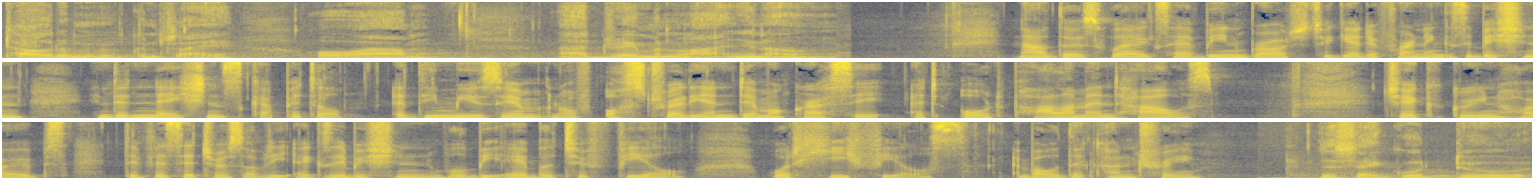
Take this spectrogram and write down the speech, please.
totem, you can say, or um, a dreaming line, you know. Now, those works have been brought together for an exhibition in the nation's capital at the Museum of Australian Democracy at Old Parliament House. Jack Green hopes the visitors of the exhibition will be able to feel what he feels about the country. They say good to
